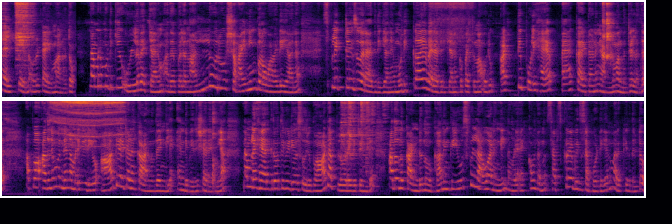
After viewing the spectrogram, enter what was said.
ഹെൽപ്പ് ചെയ്യുന്ന ഒരു ടൈമാണ് കേട്ടോ നമ്മുടെ മുടിക്ക് ഉള്ള വയ്ക്കാനും അതേപോലെ നല്ലൊരു ഷൈനിങ് പ്രൊവൈഡ് ചെയ്യാൻ സ്പ്ലിറ്റൻസ് വരാതിരിക്കാൻ മുടിക്കായ വരാതിരിക്കാനൊക്കെ പറ്റുന്ന ഒരു അടിപൊളി ഹെയർ പാക്ക് ആയിട്ടാണ് ഞാൻ ഇന്ന് വന്നിട്ടുള്ളത്. അപ്പോൾ അതിനു മുന്നേ നമ്മുടെ വീഡിയോ ആദ്യമായിട്ടാണ് കാണുന്നതെങ്കിൽ എന്റെ പേര് ശരണ്യ. നമ്മൾ ഹെയർ ഗ്രോത്ത് വീഡിയോസ് ഒരുപാട് അപ്ലോഡ് ചെയ്തിട്ടുണ്ട്. അതൊന്ന് കണ്ടു നോക്കുക. നിങ്ങൾക്ക് യൂസ്ഫുൾ ആവുകയാണെങ്കിൽ നമ്മുടെ അക്കൗണ്ട് ഒന്ന് സബ്സ്ക്രൈബ് ചെയ്ത് സപ്പോർട്ട് ചെയ്യാൻ മറക്കരുത് കേട്ടോ.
